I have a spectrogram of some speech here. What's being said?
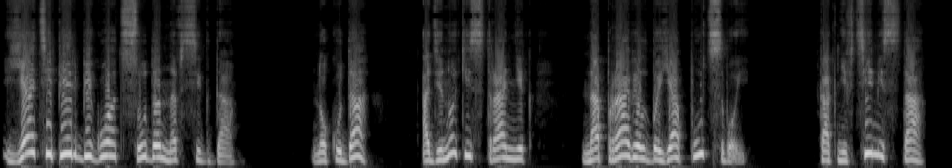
Я теперь бегу отсюда навсегда. Но куда, одинокий странник, направил бы я путь свой, как не в те места,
